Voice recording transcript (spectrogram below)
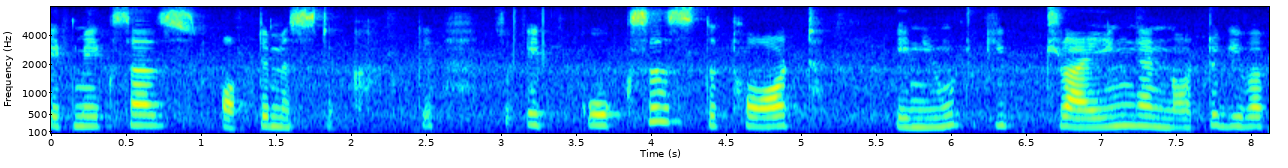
it makes us optimistic okay? So it coaxes the thought in you to keep trying and not to give up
